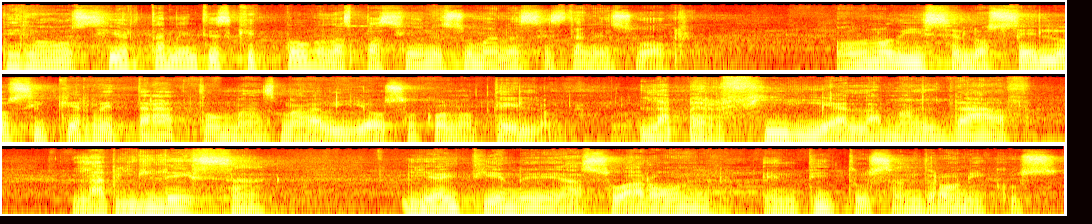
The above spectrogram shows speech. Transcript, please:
Pero ciertamente es que todas las pasiones humanas están en su obra. Uno dice los celos y qué retrato más maravilloso con Otelo. La perfidia, la maldad, la vileza. Y ahí tiene a su Aarón en Titus Andronicus.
